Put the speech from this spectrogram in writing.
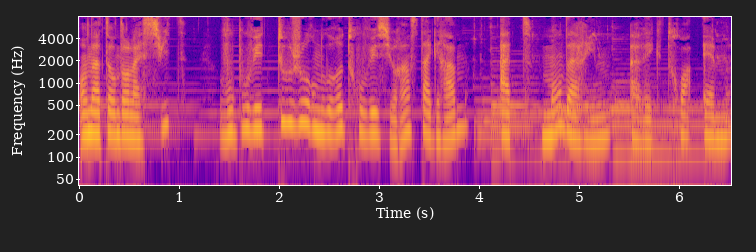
En attendant la suite, vous pouvez toujours nous retrouver sur Instagram, at mandarim avec 3 M.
